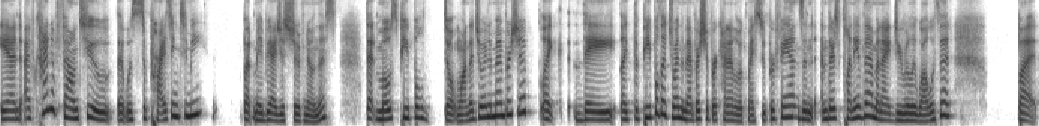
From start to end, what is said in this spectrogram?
And I've kind of found too that was surprising to me but maybe I just should have known this that most people don't want to join a membership. Like they like the people that join the membership are kind of like my super fans and and there's plenty of them and I do really well with it. But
